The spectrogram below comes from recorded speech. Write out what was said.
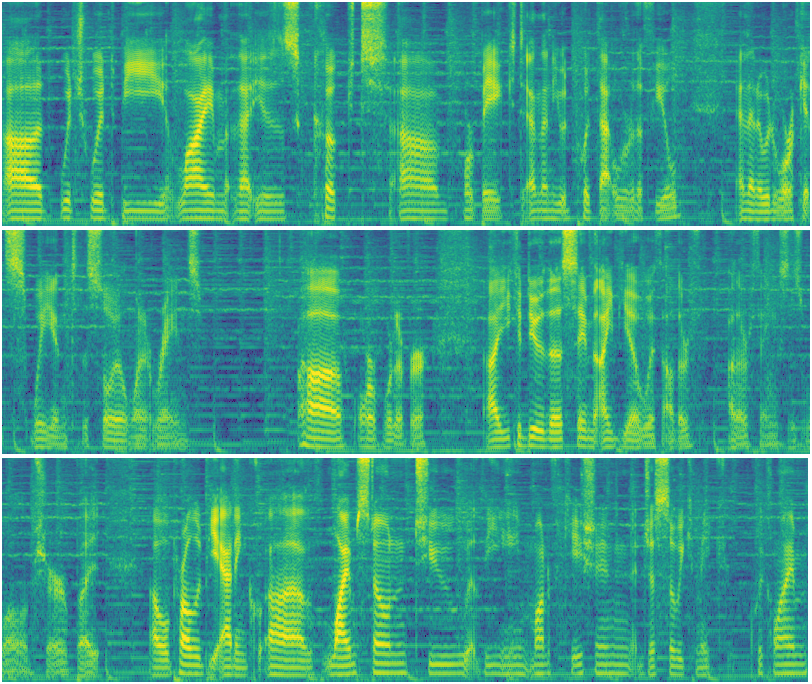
uh, which would be lime that is cooked um, or baked, and then you would put that over the field and then it would work its way into the soil when it rains uh, or whatever. Uh, you could do the same idea with other other things as well, I'm sure, but uh, we'll probably be adding uh, limestone to the modification just so we can make quicklime.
